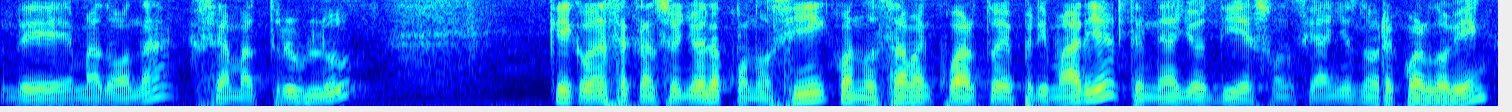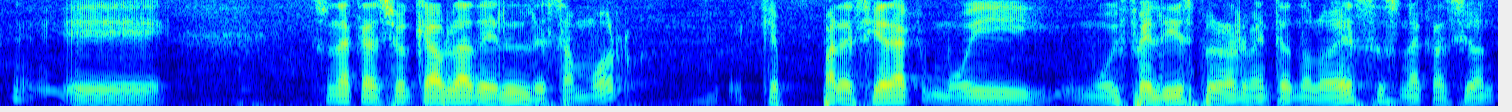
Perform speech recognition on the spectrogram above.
de Madonna, que se llama True Blue. Que con esta canción yo la conocí cuando estaba en cuarto de primaria. Tenía yo 10, 11 años, no recuerdo bien. Eh, es una canción que habla del desamor, que pareciera muy, muy feliz, pero realmente no lo es. Es una canción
